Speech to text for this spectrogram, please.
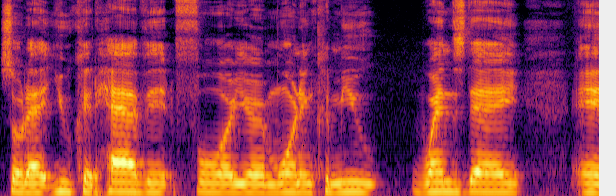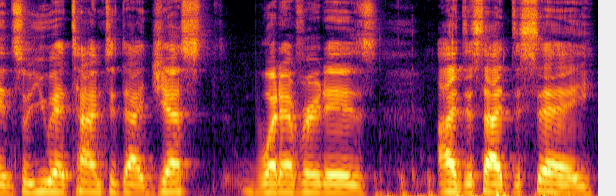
so that you could have it for your morning commute Wednesday. And so you had time to digest whatever it is I decide to say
